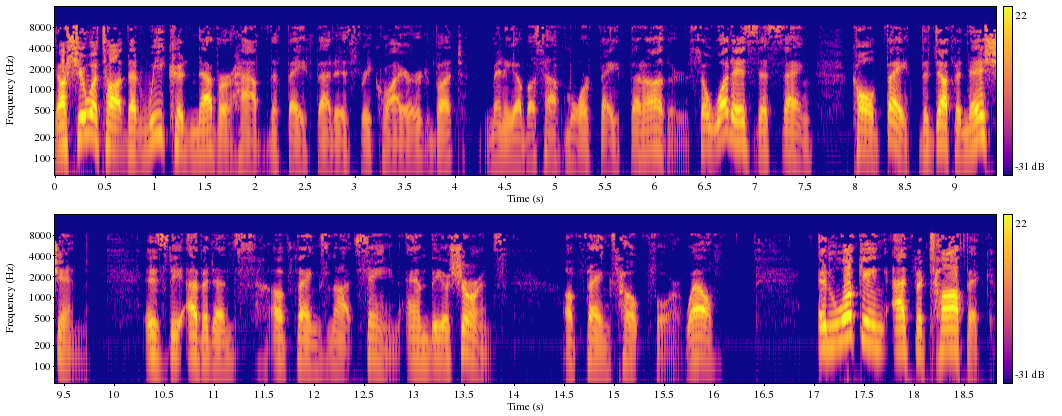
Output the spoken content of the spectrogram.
Yeshua taught that we could never have the faith that is required, but many of us have more faith than others. So what is this thing called faith? The definition is the evidence of things not seen and the assurance of things hoped for. Well, in looking at the topic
